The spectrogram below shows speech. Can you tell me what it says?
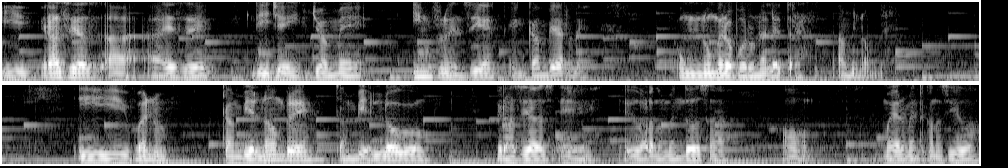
Y gracias a, ese DJ yo me influencié en cambiarle un número por una letra a mi nombre. Y bueno, cambié el nombre, cambié el logo. Gracias eh, Eduardo Mendoza, o mayormente conocido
